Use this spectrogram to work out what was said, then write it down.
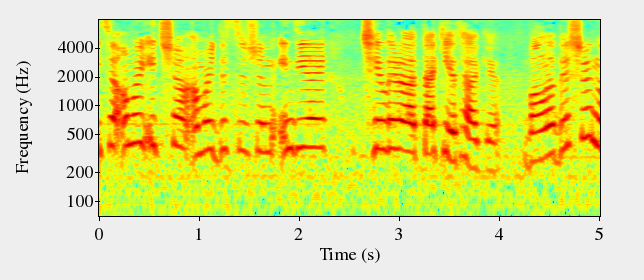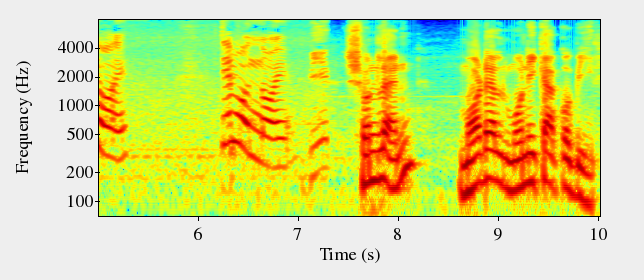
এটা আমার ইচ্ছা, আমার ডিসিশন ইন্ডিয়ায় ছেলেরা তাকিয়ে থাকে। বাংলাদেশে নয়, তেমন নয়। শুনলেন মডেল মনিকা কবির।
